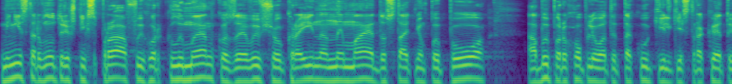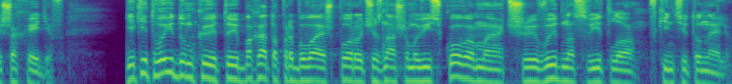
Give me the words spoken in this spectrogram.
міністр внутрішніх справ Ігор Клименко заявив, що Україна не має достатньо ППО, аби перехоплювати таку кількість ракет і шахедів. Які твої думки? Ти багато перебуваєш поруч із нашими військовими? Чи видно світло в кінці тунелю?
